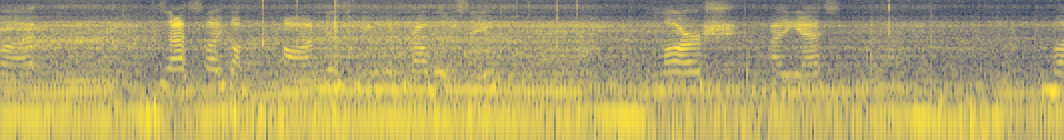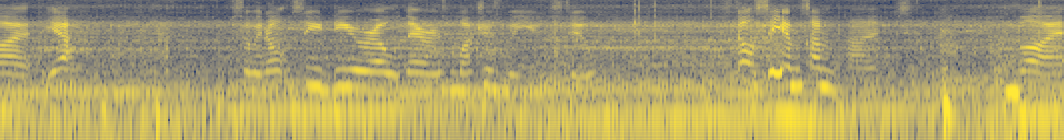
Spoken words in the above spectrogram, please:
but that's like a pond, as you can probably see. Marsh, I guess. But yeah, so we don't see deer out there as much as we used to. Still see them sometimes, but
